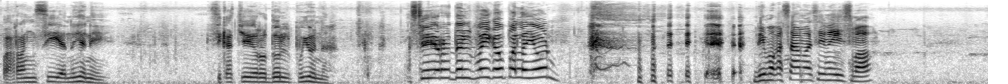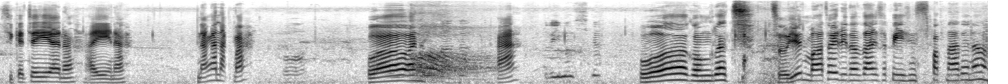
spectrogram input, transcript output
Parang si ano yun eh. Si Kachoy Rodolfo yun ah. Kachoy Rodolfo, ikaw pala yun. Hindi mo kasama si Mace mo? Si Kachoy ano? Ayun na. Nanganak na? Oo. Wow, ano? Ha? 3 months na. Wow, congrats. So yun mga toy, dito na tayo sa fishing spot natin ano.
